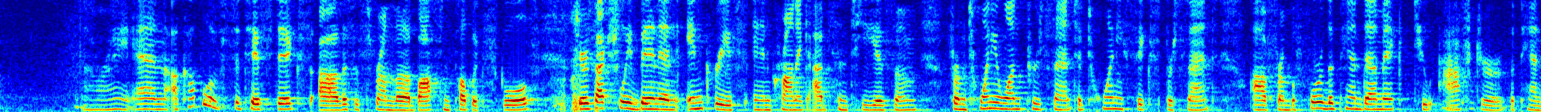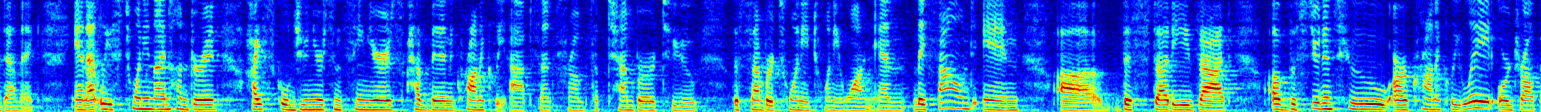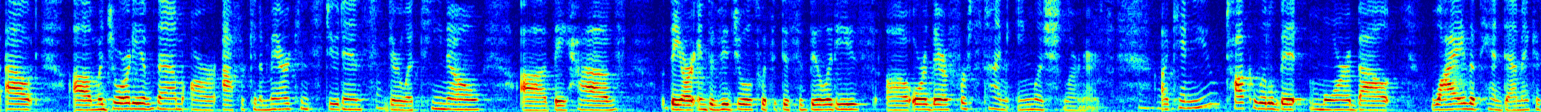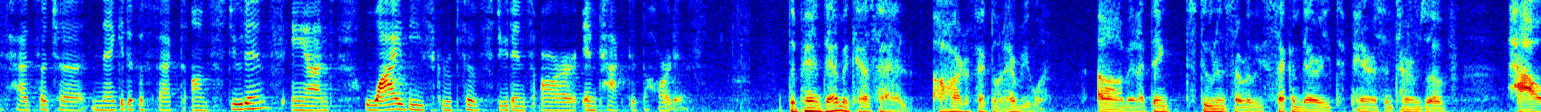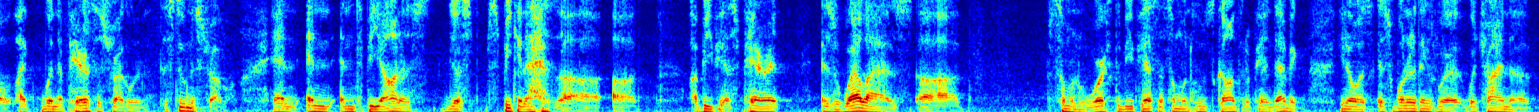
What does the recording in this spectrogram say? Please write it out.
All right, and a couple of statistics. Uh, this is from the Boston Public Schools. There's actually been an increase in chronic absenteeism from 21% to 26% uh, from before the pandemic to after the pandemic. And at least 2,900 high school juniors and seniors have been chronically absent from September to December 2021. And they found in uh, this study that of the students who are chronically late or drop out, uh, majority of them are African American students. They're Latino. Uh, they have they are individuals with disabilities uh, or they're first time English learners. Mm-hmm. Uh, can you talk a little bit more about why the pandemic has had such a negative effect on students and why these groups of students are impacted the hardest? The pandemic has had a hard effect on everyone. Um, and I think students are really secondary to parents in terms of how, like, when the parents are struggling, the students struggle. And and and to be honest, just speaking as a a, a BPS parent, as well as uh, someone who works at the BPS and someone who's gone through the pandemic, you know, it's, it's one of the things where we're trying to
